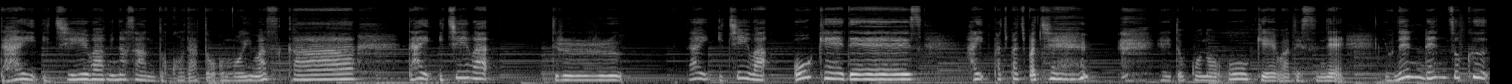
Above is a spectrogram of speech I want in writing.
第1位は皆さんどこだと思いますか？第1位はドゥルルルル第1位は OK です。はいパチパチパチ。えーとこの OK はですね4年連続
